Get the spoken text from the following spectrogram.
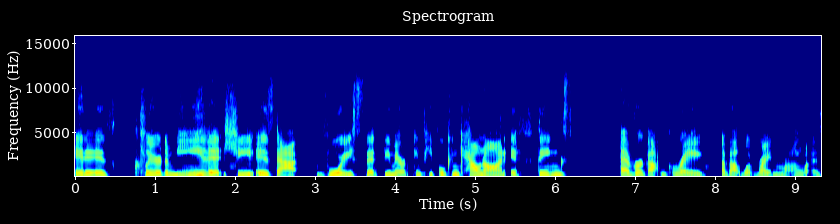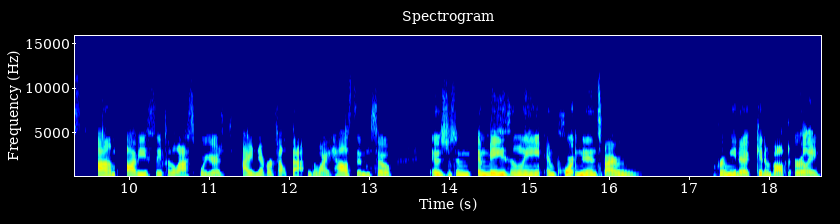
it is clear to me that she is that voice that the American people can count on if things ever got gray about what right and wrong was. Um, obviously, for the last four years, I never felt that in the White House. And so it was just an amazingly important and inspiring for me to get involved early.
